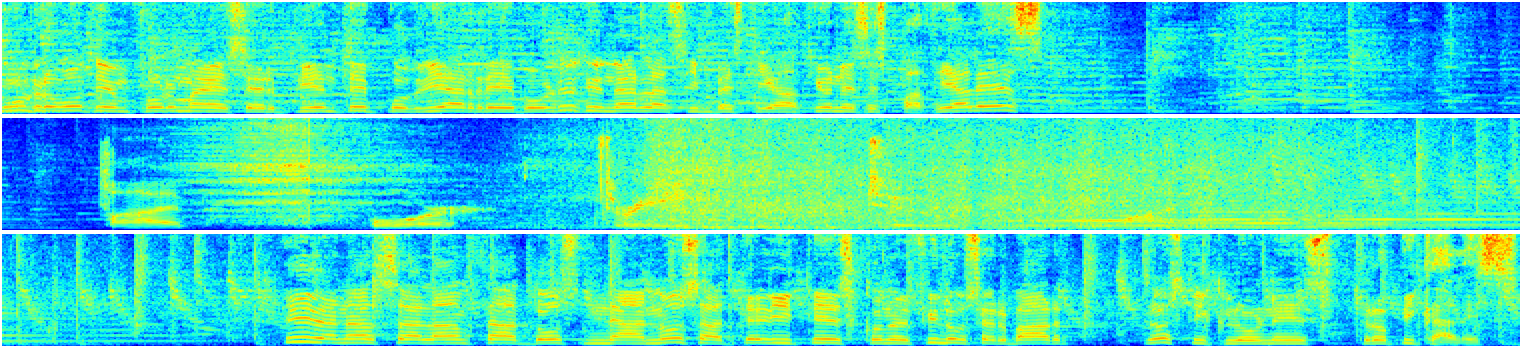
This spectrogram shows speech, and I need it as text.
Un robot en forma de serpiente podría revolucionar las investigaciones espaciales. 5, 4, 3, 2, 1. Y la NASA lanza dos nanosatélites con el fin de observar los ciclones tropicales.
